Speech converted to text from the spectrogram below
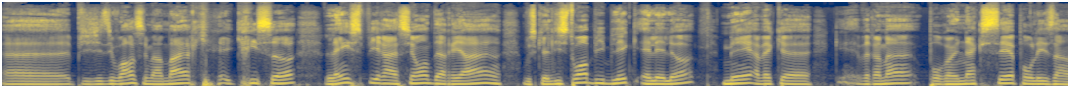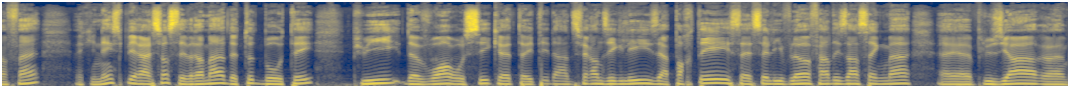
euh, puis j'ai dit, wow, c'est ma mère qui a écrit ça. L'inspiration derrière, parce que l'histoire biblique, elle est là, mais avec euh, vraiment pour un accès pour les enfants, avec une inspiration, c'est vraiment de toute beauté. Puis de voir aussi que tu as été dans différentes églises à porter ce, livre-là, faire des enseignements, euh, plusieurs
